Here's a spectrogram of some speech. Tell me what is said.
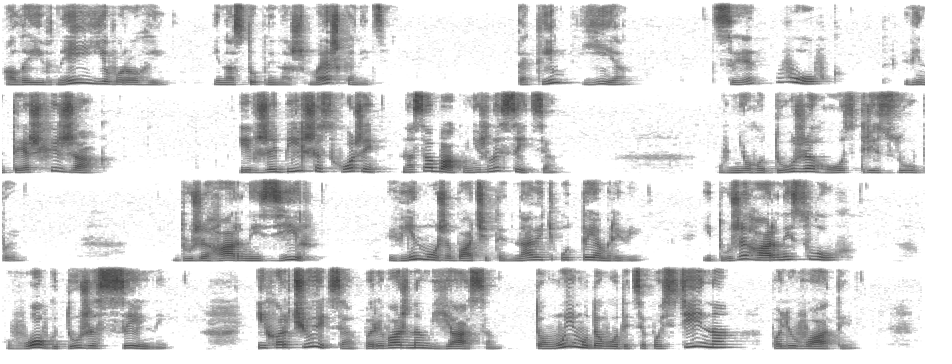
Але і в неї є вороги. І наступний наш мешканець таким є. Це вовк. Він теж хижак. І вже більше схожий на собаку, ніж лисиця. В нього дуже гострі зуби, дуже гарний зір. Він може бачити навіть у темряві і дуже гарний слух. Вовк дуже сильний і харчується переважно м'ясом, тому йому доводиться постійно полювати.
